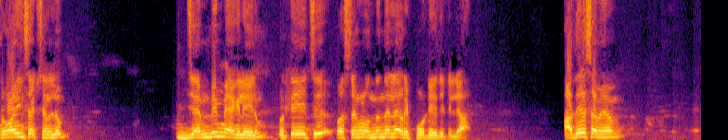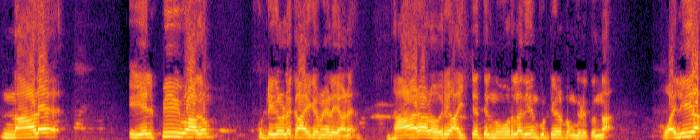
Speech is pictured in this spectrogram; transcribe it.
ത്രോയിങ് സെക്ഷനിലും ജമ്പിംഗ് മേഖലയിലും പ്രത്യേകിച്ച് പ്രശ്നങ്ങളൊന്നും തന്നെ റിപ്പോർട്ട് ചെയ്തിട്ടില്ല. അതേസമയം നാളെ എൽ പി വിഭാഗം കുട്ടികളുടെ കായികമേളയാണ്. ധാരാളം ഒരു ഐറ്റത്തിൽ നൂറിലധികം കുട്ടികൾ പങ്കെടുക്കുന്ന വലിയ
